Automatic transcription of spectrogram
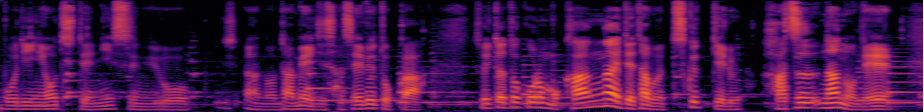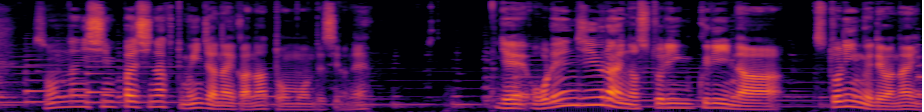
ボディに落ちてニスをあのダメージさせるとかそういったところも考えて多分作ってるはずなのでそんなに心配しなくてもいいんじゃないかなと思うんですよね。でオレンジ由来のストリングクリーナーストリングではない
